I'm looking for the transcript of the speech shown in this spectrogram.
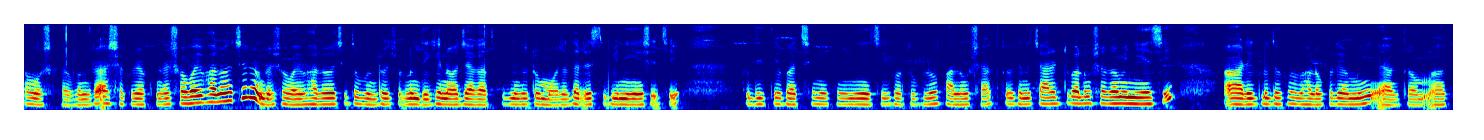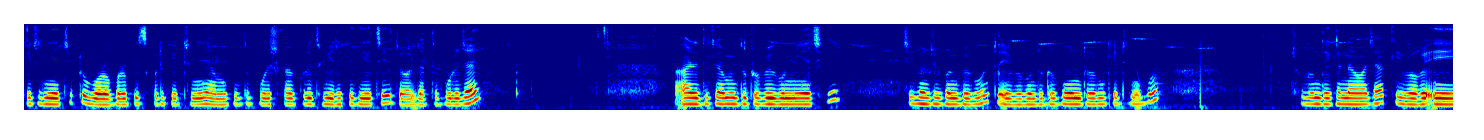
নমস্কার বন্ধুরা, আশা করি আপনারা সবাই ভালো আছেন, আমরা সবাই ভালো আছি। তো বন্ধুরা, চলুন দেখে নেওয়া যাক, আজকে কিন্তু একটা মজাদার রেসিপি নিয়ে এসেছি। তো দেখতে পাচ্ছেন, এখানে নিয়েছি কতগুলো পালং শাক। তো এখানে চারটি পালং শাক আমি নিয়েছি। আর এগুলো দেখুন, ভালো করে আমি একদম কেটে নিয়েছি, একটু বড় বড় পিস করে কেটে নিয়ে আমি কিন্তু পরিষ্কার করে ধুয়ে রেখে দিয়েছি, জল যাতে পড়ে যায়। আর এদিকে আমি দুটো বেগুন নিয়েছি, চিকন চিকন বেগুন। তো এই বেগুন দুটো কিন্তু আমি কেটে নেব। চলুন দেখে নেওয়া যাক কীভাবে এই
